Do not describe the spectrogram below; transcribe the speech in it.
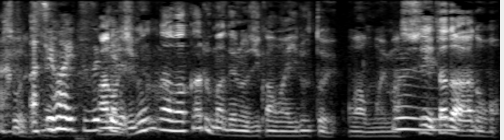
ですね。味わい続ける。あの自分が分かるまでの時間はいるとは思いますし、うん。ただあの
